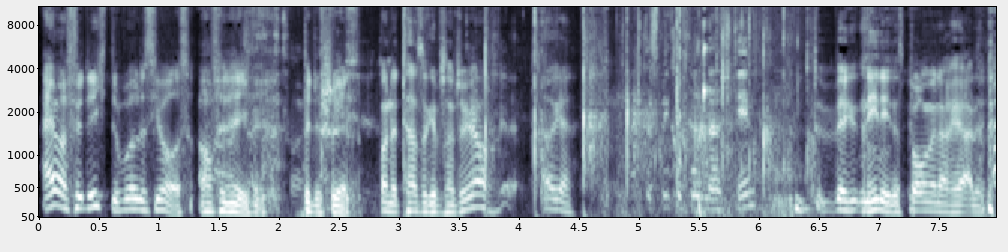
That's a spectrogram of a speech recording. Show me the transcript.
einmal für dich, the world is yours. Auch für dich. Bitteschön. Und eine Tasse gibt's natürlich auch. Okay. das Mikrofon da stehen? Nee, nee, das bauen wir nachher alle.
